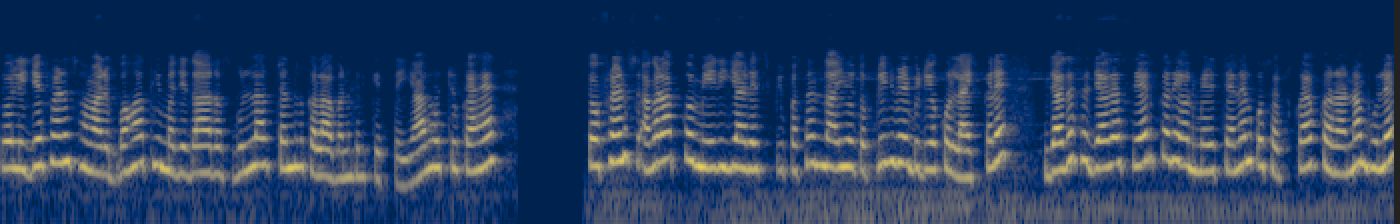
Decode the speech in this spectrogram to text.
तो लीजिए फ्रेंड्स, हमारे बहुत ही मज़ेदार रसगुल्ला चंद्रकला बनकर के तैयार हो चुका है। तो फ्रेंड्स, अगर आपको मेरी यह रेसिपी पसंद आई हो तो प्लीज़ मेरे वीडियो को लाइक करें, ज़्यादा से ज़्यादा शेयर करें और मेरे चैनल को सब्सक्राइब करना ना भूलें।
